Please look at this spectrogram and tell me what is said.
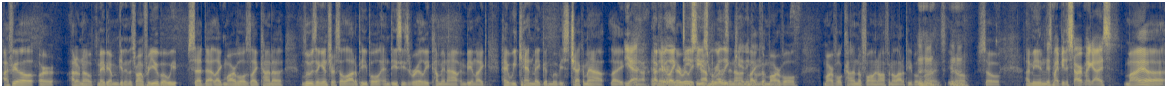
I feel, or I don't know, if maybe I'm getting this wrong for you, but we said that like Marvel is like kind of losing interest a lot of people, and DC's really coming out and being like, "Hey, we can make good movies. Check them out." Like, Yeah. Yeah. and I they're, feel like they're really DC's really capitalizing on getting like on the the- Marvel, Marvel kind of falling off in a lot of people's Mm-hmm. minds, you know. So, I mean, This might be the start, my guys. my uh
